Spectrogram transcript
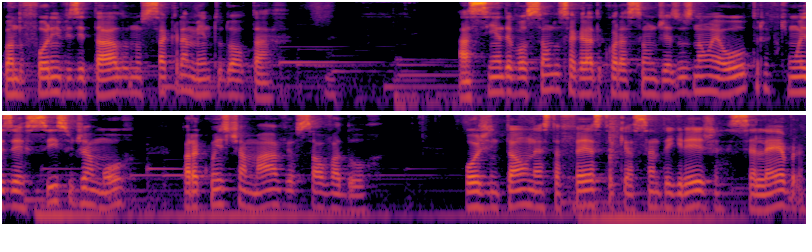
quando forem visitá-lo no sacramento do altar. Assim, a devoção do Sagrado Coração de Jesus não é outra que um exercício de amor para com este amável Salvador. Hoje, então, nesta festa que a Santa Igreja celebra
